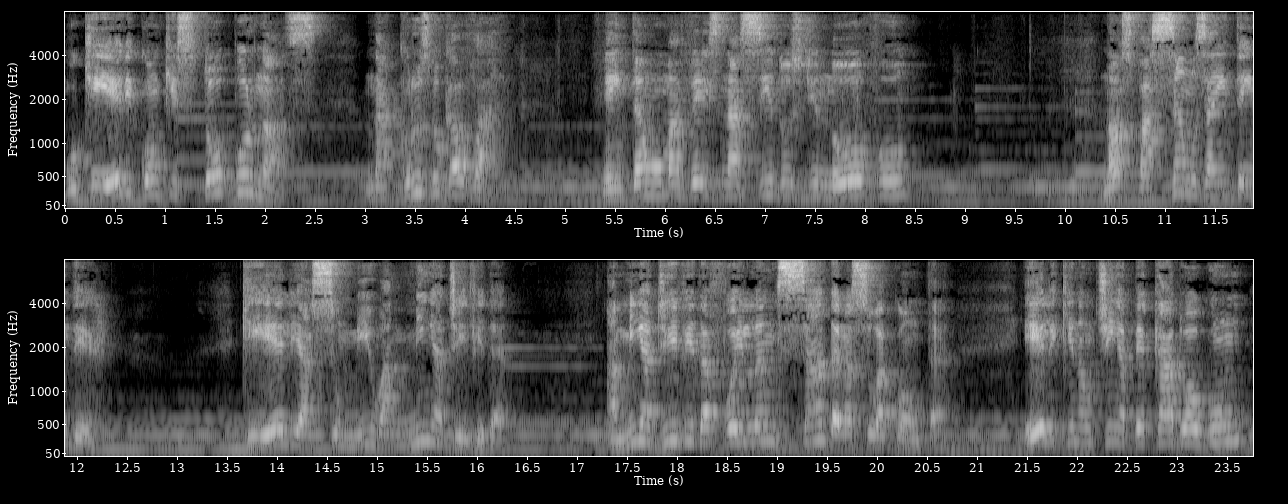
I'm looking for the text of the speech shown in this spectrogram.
o que ele conquistou por nós na cruz do Calvário. Então, uma vez nascidos de novo, nós passamos a entender que ele assumiu a minha dívida. A minha dívida foi lançada na sua conta. Ele que não tinha pecado algum,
